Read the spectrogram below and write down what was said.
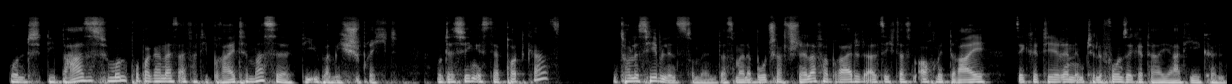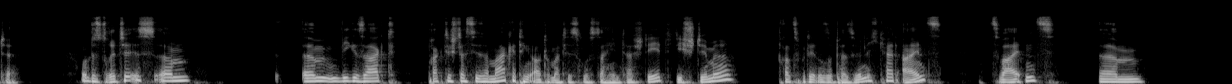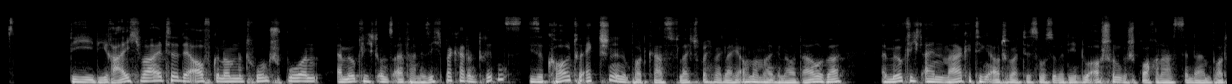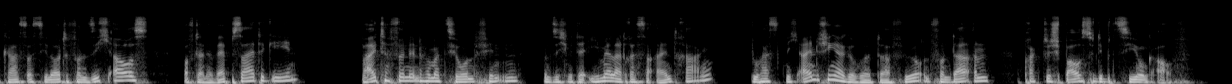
Und die Basis für Mundpropaganda ist einfach die breite Masse, die über mich spricht. Und deswegen ist der Podcast ein tolles Hebelinstrument, das meine Botschaft schneller verbreitet, als ich das auch mit drei Sekretärin im Telefonsekretariat je könnte. Und das dritte ist, ähm, ähm, wie gesagt, praktisch, dass dieser Marketingautomatismus dahinter steht. Die Stimme transportiert unsere Persönlichkeit, eins. Zweitens, ähm, die, die Reichweite der aufgenommenen Tonspuren ermöglicht uns einfach eine Sichtbarkeit. Und drittens, diese Call to Action in dem Podcast, vielleicht sprechen wir gleich auch nochmal genau darüber, ermöglicht einen Marketingautomatismus, über den du auch schon gesprochen hast in deinem Podcast, dass die Leute von sich aus auf deine Webseite gehen, weiterführende Informationen finden und sich mit der E-Mail-Adresse eintragen. Du hast nicht einen Finger gerührt dafür und von da an praktisch baust du die Beziehung auf.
